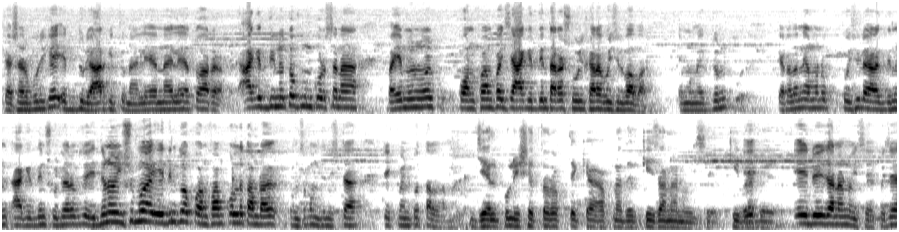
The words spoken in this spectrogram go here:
প্রেশার পরীক্ষা, এর দূরে আর কিছু নাইলে নাইলে তো আর আগের দিনও তো ফোন করছে না, বা এমন কনফার্ম পাইছে আগের দিন তারা শরীর খারাপ হয়েছিল বাবার, এমন একজন কেটা জানি আমার কইছিল আরেকদিন আগের দিন খারাপ হয়েছে এই দিনও এই সময় এই দিনকেও কনফার্ম করলে তো আমরা কমসে কম জিনিসটা ট্রিটমেন্ট করতে পারলাম। জেল পুলিশের তরফ থেকে আপনাদের কি জানানো হয়েছে? কীভাবে? এই দুই জানানো হয়েছে। কইছে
